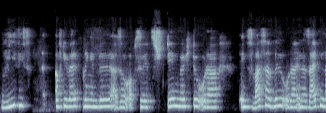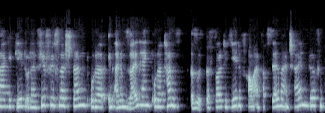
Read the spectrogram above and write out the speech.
wie sie es auf die Welt bringen will, also ob sie jetzt stehen möchte oder ins Wasser will oder in eine Seitenlage geht oder ein Vierfüßler stand oder in einem Seil hängt oder tanzt. Also das sollte jede Frau einfach selber entscheiden dürfen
